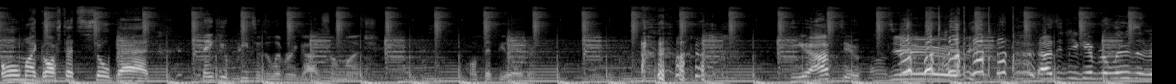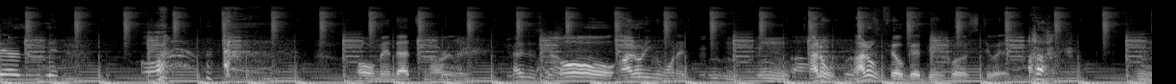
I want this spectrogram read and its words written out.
Oh my gosh, that's so bad. Thank you, pizza delivery guys, so much. I'll tip you later. you have to. Dude. That's what you get for losing, man. That's what you get. Oh. oh man, that's gnarly. How does it smell? Oh, I don't even want to. Mm, mm. I don't. I don't feel good being close to it. Mm,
